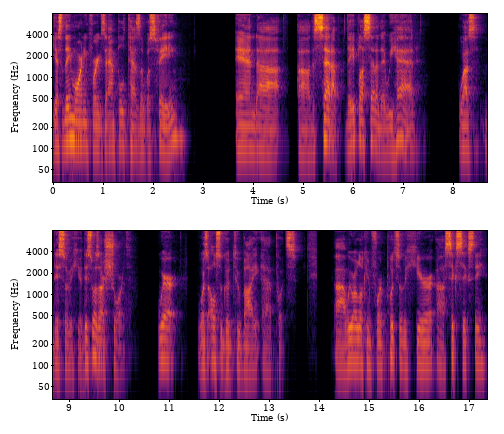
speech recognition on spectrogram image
Yesterday morning, for example, Tesla was fading, and uh, uh, the setup, the A plus setup that we had was this over here. This was our short, where was also good to buy uh, puts. Uh, we were looking for puts over here, uh, 660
